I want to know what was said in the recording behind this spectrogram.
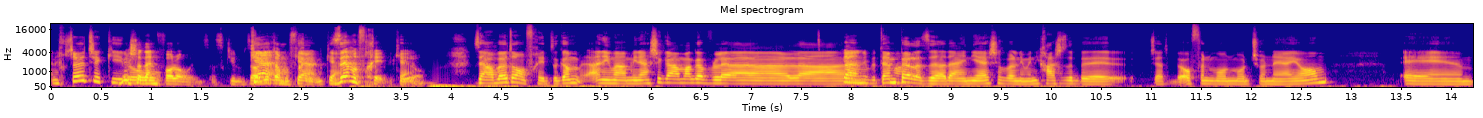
אני חושבת שכאילו... יש עדיין פולורינס, אז כאילו, זה עוד כן, יותר מפחיד. כן, כן. זה מפחיד, כן. כאילו. זה הרבה יותר מפחיד. זה גם, אני מאמינה שגם, אגב, ל- כן. לטמפל הזה עדיין יש, אבל אני מניחה שזה ב, את יודעת, באופן מאוד מאוד שונה היום. אמ,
